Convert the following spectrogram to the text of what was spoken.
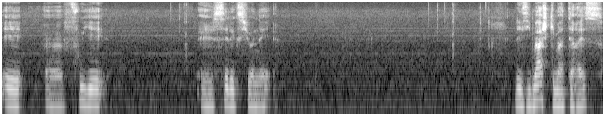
et euh, fouiller et sélectionner les images qui m'intéressent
